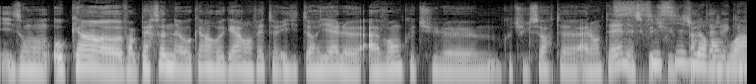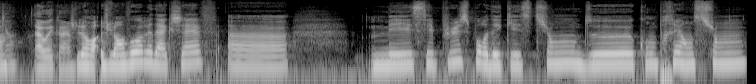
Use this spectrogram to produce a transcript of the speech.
ils ont aucun, euh, enfin personne n'a aucun regard en fait éditorial avant que tu le que tu le sortes à l'antenne. Est-ce que tu si, je le partages avec renvoie. quelqu'un? Ah ouais quand même. Je le- je l'envoie au rédac chef, euh, mais c'est plus pour des questions de compréhension.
